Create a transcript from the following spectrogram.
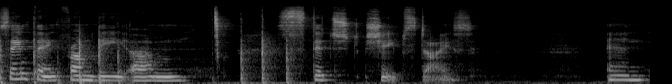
Same thing from the um, stitched shapes dies. And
